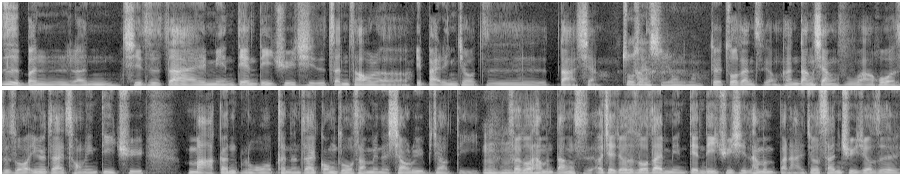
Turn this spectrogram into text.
日本人其实，在缅甸地区其实征召了一百零九只大象。作战使用的吗？对，作战使用，可能当相夫啊，或者是说，因为在丛林地区，马跟骡可能在工作上面的效率比较低，嗯，所以说他们当时，而且就是说，在缅甸地区，其实他们本来就山区就是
